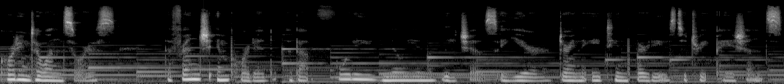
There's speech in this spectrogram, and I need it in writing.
According to one source, the French imported about 40 million leeches a year during the 1830s to treat patients.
